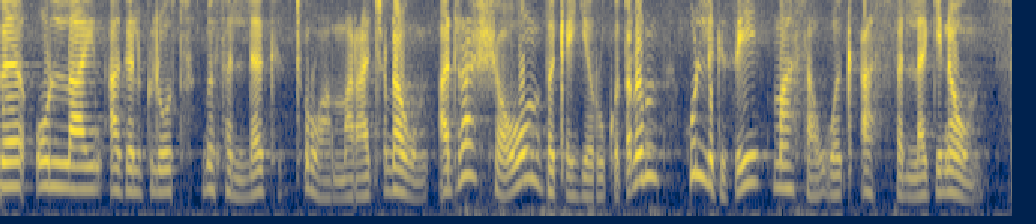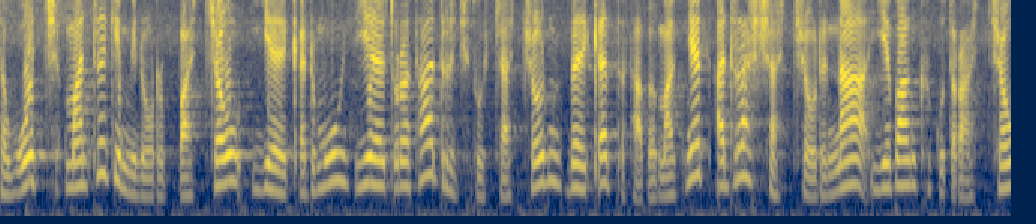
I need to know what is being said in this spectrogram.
በኦንላይን አገልግሎት መፈለግ ጥሩ አማራጭ ነው። አድራሻውም በቀየሩ ቁጥርም ሁል ጊዜ ማሳወቅ አስፈላጊ ነው። ሰዎች ማድረግ የሚኖርባቸው የቀድሞ የጡረታ ድርጅቶቻቸውን በቀጥታ በማግኘት አድራሻቸውንና የባንክ ቁጥራቸው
